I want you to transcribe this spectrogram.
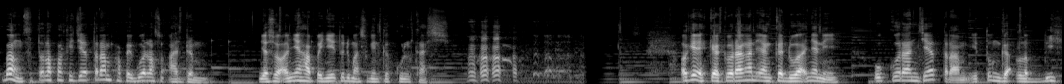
Bang, setelah pakai JetRAM HP gue langsung adem. Ya soalnya HP-nya itu dimasukin ke kulkas. Oke, kekurangan yang keduanya nih. Ukuran JetRAM itu nggak lebih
